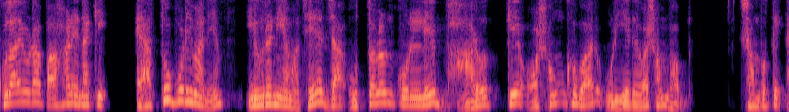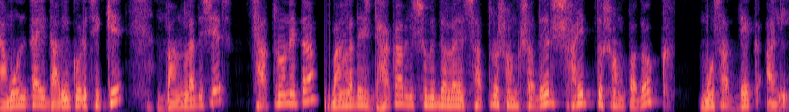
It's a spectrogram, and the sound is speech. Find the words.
কুলায়োড়া পাহাড়ে নাকি এত পরিমাণে ইউরেনিয়াম আছে যা উত্তোলন করলে ভারতকে অসংখ্যবার উড়িয়ে দেওয়া সম্ভব? সম্পত্তি এমনটাই দাবি করেছে কে? বাংলাদেশের ছাত্র নেতা বাংলাদেশ ঢাকা বিশ্ববিদ্যালয়ের ছাত্র সংসদের সাহিত্য সম্পাদক মোসাদ্দেক আলী।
